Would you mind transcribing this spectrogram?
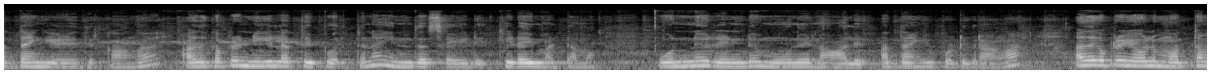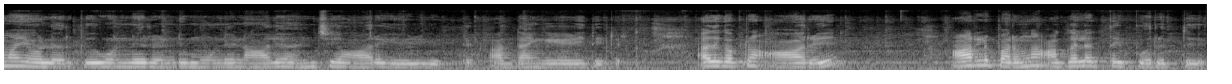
அதான் இங்கே எழுதியிருக்காங்க. அதுக்கப்புறம் நீளத்தை பொறுத்துனா இந்த சைடு கிடைமட்டமாக ஒன்று ரெண்டு மூணு நாலு. அதான் இங்கே போட்டுக்கிறாங்க. அதுக்கப்புறம் எவ்வளோ? மொத்தமாக எவ்வளோ இருக்குது? ஒன்று ரெண்டு மூணு நாலு அஞ்சு ஆறு ஏழு எட்டு. அதாங்க இங்கே எழுதிட்டு இருக்கு. அதுக்கப்புறம் ஆறு. ஆறில் பாருங்கள் அகலத்தை பொறுத்து.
